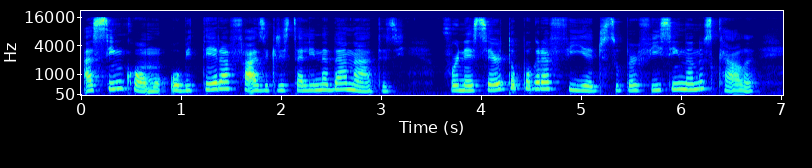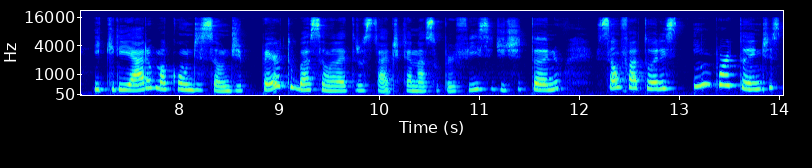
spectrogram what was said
assim como obter a fase cristalina da anátase, fornecer topografia de superfície em nanoscala e criar uma condição de perturbação eletrostática na superfície de titânio são fatores importantes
